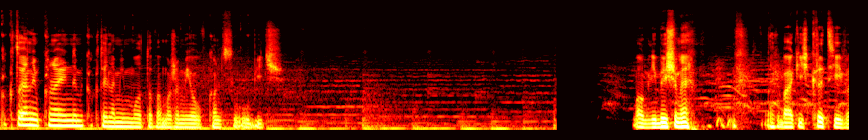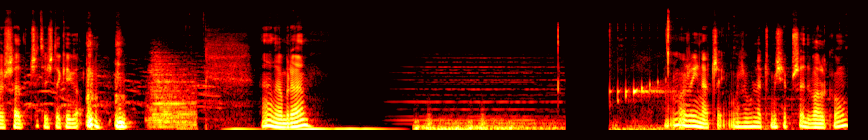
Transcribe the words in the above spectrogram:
koktajlem, kolejnymi koktajlami Mołotowa możemy ją w końcu ubić. Moglibyśmy. No, chyba jakiś kryt jej wyszedł, czy coś takiego. A dobra. Może inaczej. Może uleczmy się przed walką.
